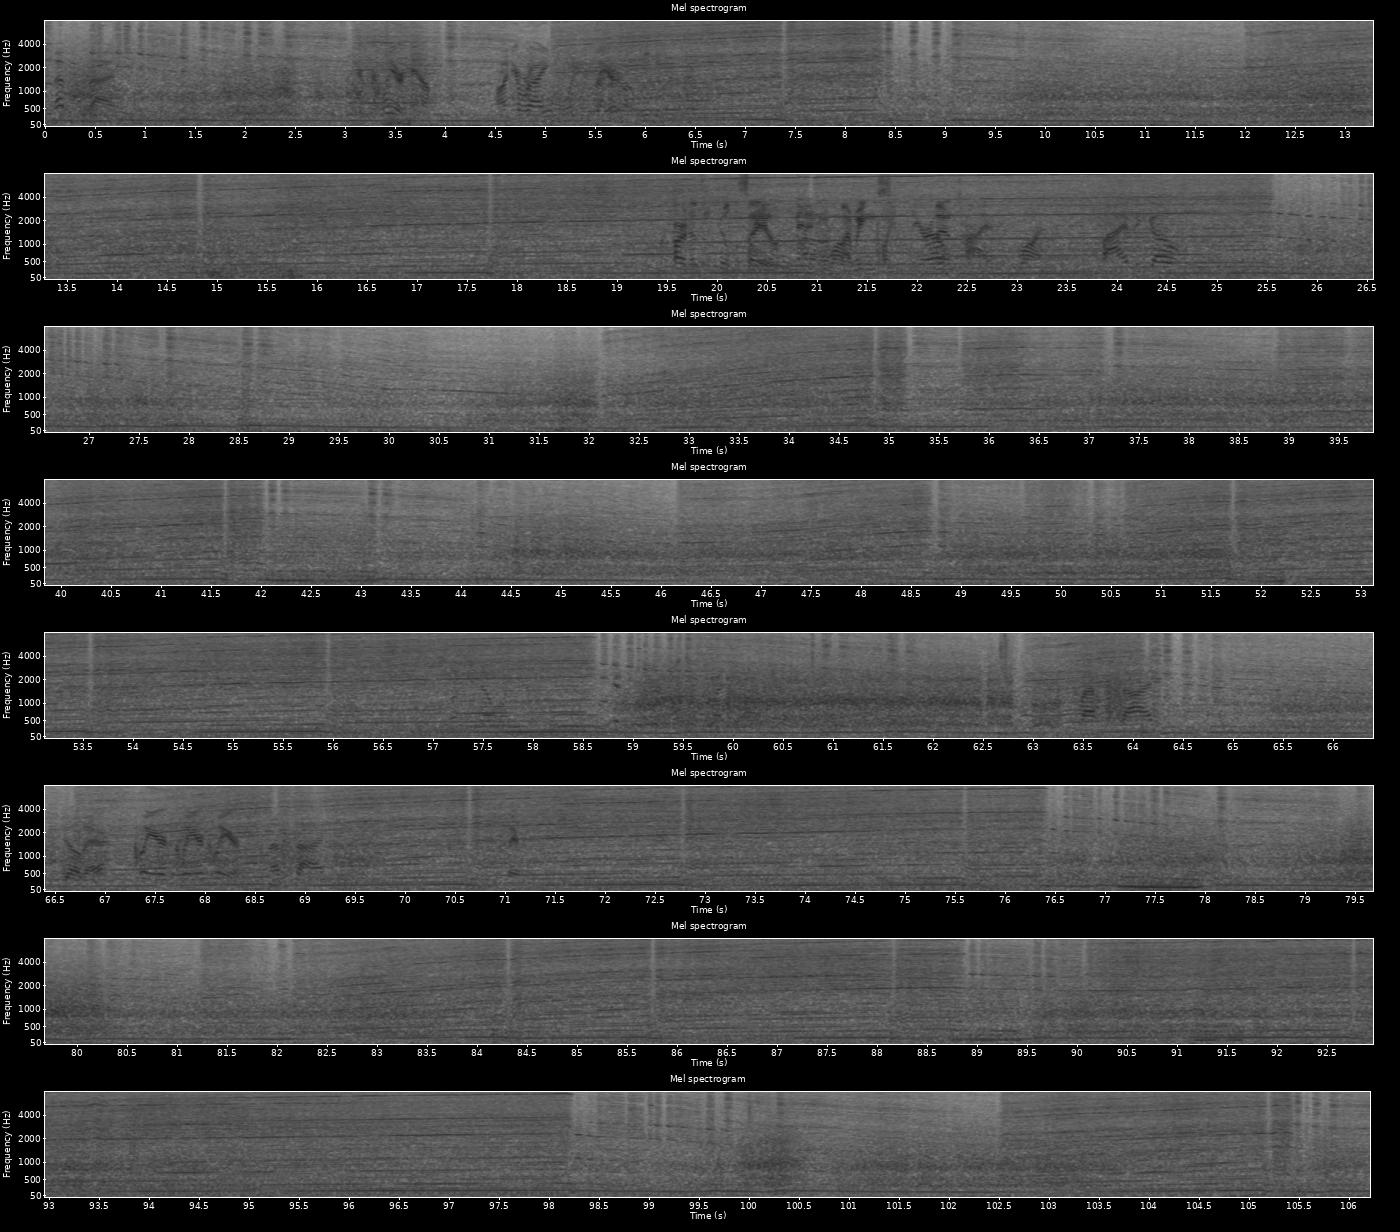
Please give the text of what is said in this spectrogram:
Left side. You're clear him. On your right, clear. My car doesn't feel the same. I don't know if my wings zero five one. Five to go. Let me know when you get clear on the right Left side. Still there. Clear, clear, clear. Left side. Clear.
